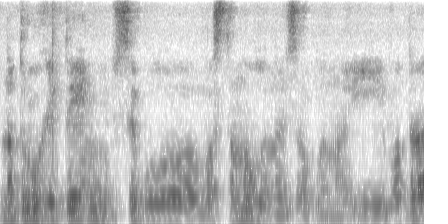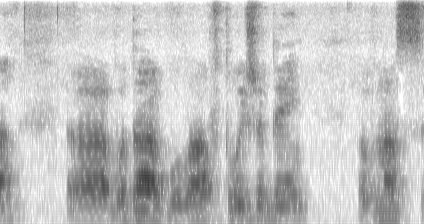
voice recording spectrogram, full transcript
на другий день, все було встановлено і зроблено. І вода, е, вода була в той же день. в нас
